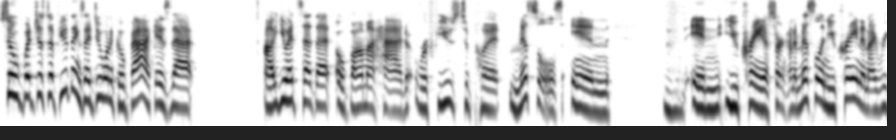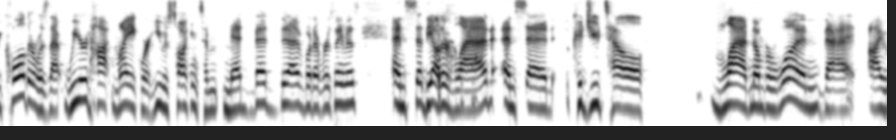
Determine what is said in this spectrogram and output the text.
so, but just a few things I do want to go back is that uh, you had said that Obama had refused to put missiles in in Ukraine, a certain kind of missile in Ukraine. And I recall there was that weird hot mic where he was talking to Medvedev, whatever his name is, and said the other Vlad and said, could you tell Vlad number one that I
